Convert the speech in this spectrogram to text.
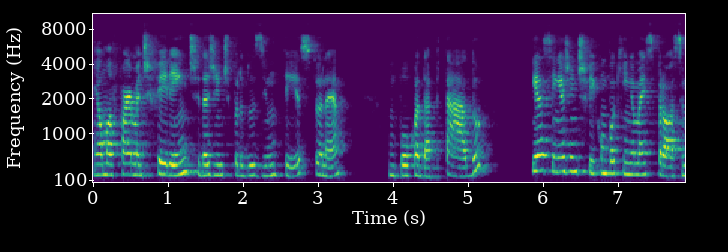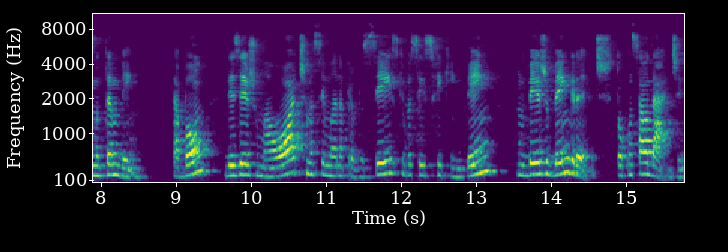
É uma forma diferente da gente produzir um texto, né? Um pouco adaptado. E assim a gente fica um pouquinho mais próximo também, tá bom? Desejo uma ótima semana para vocês, que vocês fiquem bem. Um beijo bem grande. Tô com saudade.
